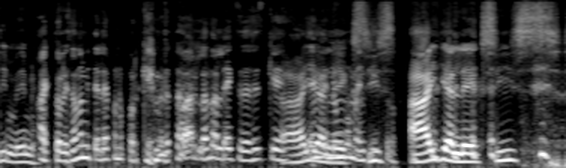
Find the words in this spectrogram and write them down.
dime, dime. Actualizando mi teléfono porque me lo estaba hablando Alexis. Así es que Ay, un Alexis. momentito. Ay, Alexis.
